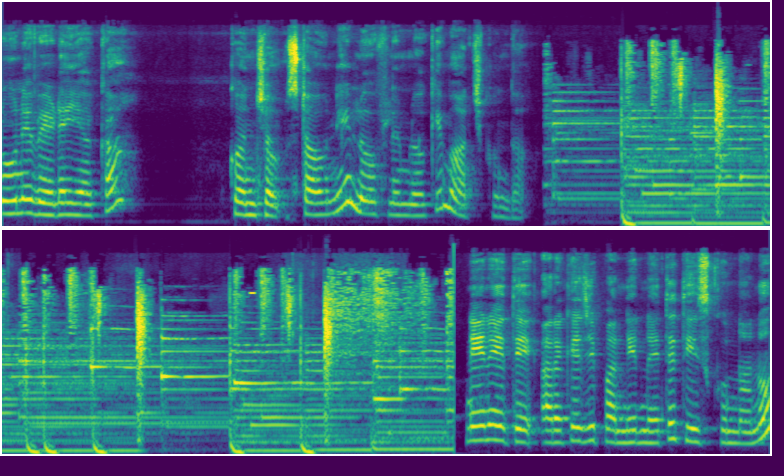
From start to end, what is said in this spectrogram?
నూనె వేడయ్యాక కొంచెం స్టవ్ని లో ఫ్లేమ్లోకి మార్చుకుందాం. నేనైతే అర కేజీ పన్నీర్ని అయితే తీసుకున్నాను.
